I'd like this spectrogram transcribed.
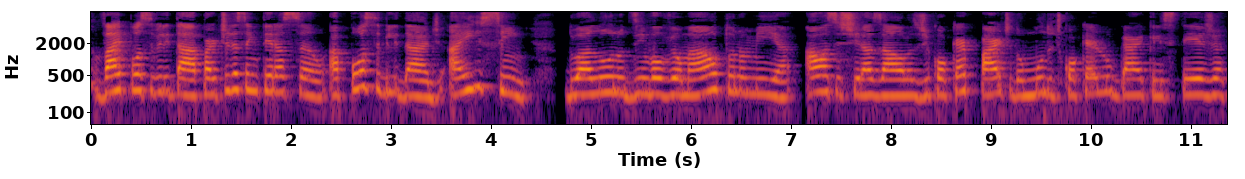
vai possibilitar, a partir dessa interação, a possibilidade, aí sim, do aluno desenvolver uma autonomia ao assistir às aulas de qualquer parte do mundo, de qualquer lugar que ele esteja.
